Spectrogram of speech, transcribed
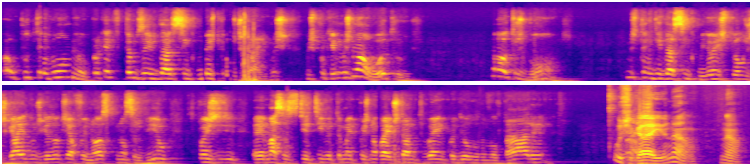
Pá, o puto é bom, meu. Para que é que estamos a dar 5 milhões pelos gaios? Mas, mas porquê? Mas não há outros. Não há outros bons. Mas tenho de dar 5 milhões pelos gaios de um jogador que já foi nosso, que não serviu. Depois a massa associativa também depois não vai gostar muito bem quando ele voltar. O gaio, não, não.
